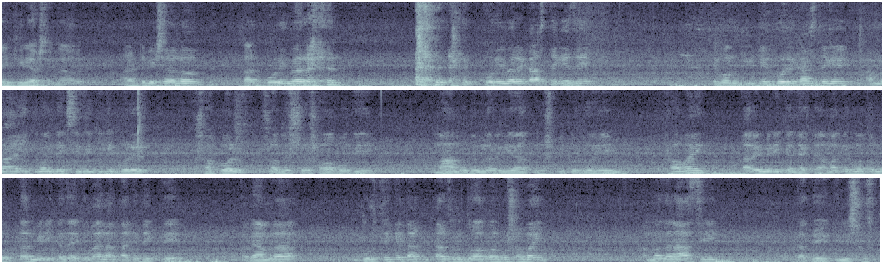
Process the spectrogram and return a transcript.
এই ফিরে আসে না। আর আরেকটা বিষয় হলো, তার পরিবারের পরিবারের কাছ থেকে যে, এবং ক্রিকেট বোর্ডের কাছ থেকে আমরা ইতিমধ্যে দেখছি যে ক্রিকেট বোর্ডের সকল সদস্য, সভাপতি, মাহমুদুল্লাহ রিয়াদ, মুশফিকুর রহিম, সবাই তার মেডিকেল দেখতে আমাদের মতো লোক তার মেডিকেল যাইতে পারে না, তাকে দেখতে। তবে আমরা দূর থেকে তার তার জন্য দোয়া করব সবাই। আমরা যারা আছি যাতে তিনি সুস্থ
